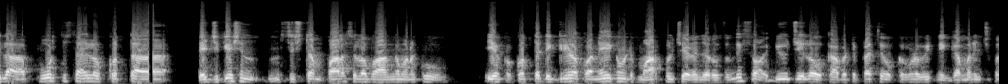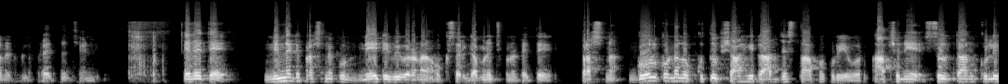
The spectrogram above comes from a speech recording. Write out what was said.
ఇలా పూర్తి స్థాయిలో కొత్త ఎడ్యుకేషన్ సిస్టమ్ పాలసీలో భాగంగా మనకు ఈ యొక్క కొత్త డిగ్రీలో అనేకమైన మార్పులు చేయడం జరుగుతుంది. సో యూజీలో కాబట్టి ప్రతి ఒక్కరు కూడా వీటిని గమనించుకునేటువంటి ప్రయత్నం చేయండి. ఏదైతే నిన్నటి ప్రశ్నకు నేటి వివరణ ఒకసారి గమనించుకున్నట్టయితే ప్రశ్న గోల్కొండలో కుతుబ్ షాహీ రాజ్య స్థాపకుడు ఎవరు? Option A Sultan Quli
